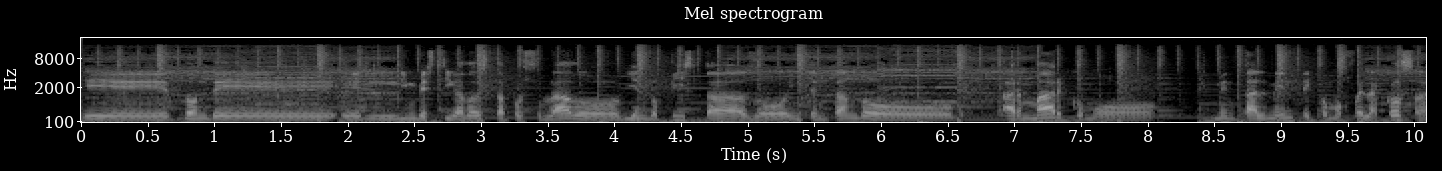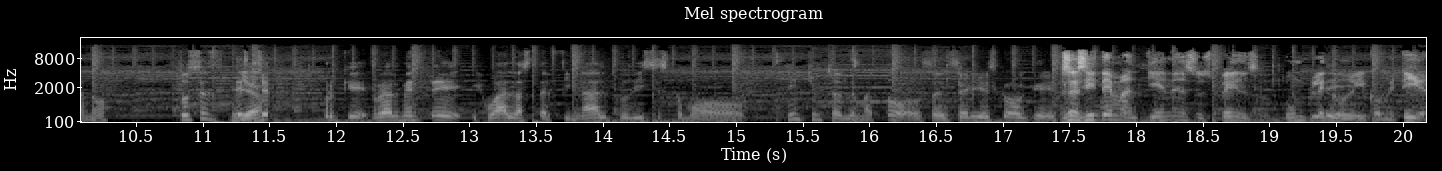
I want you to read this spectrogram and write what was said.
eh, donde el investigador está por su lado viendo pistas o intentando armar como mentalmente cómo fue la cosa, ¿no? Entonces, es Ya. chévere porque realmente igual hasta el final tú dices como, ¿quién chuchas le mató? O sea, en serio es como que... O sea, sí te mantiene en suspenso, cumple Sí. con el cometido.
